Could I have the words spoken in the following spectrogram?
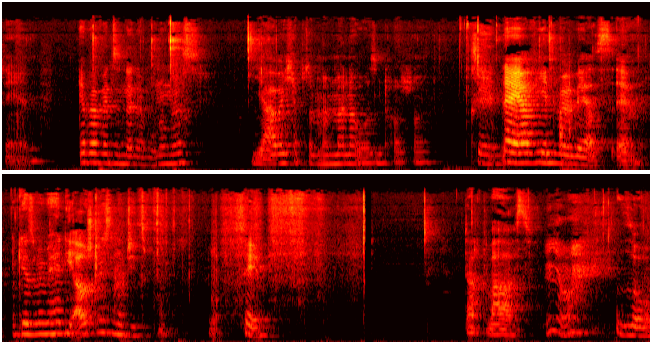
zählen. Ja, aber wenn es in deiner Wohnung ist. Ja, aber ich habe es immer in meiner Hosentasche. Same. Naja, auf jeden Fall wäre es ähm, Okay, also wenn wir Handy ausschließen, Notizbuch. ja, same. Das war's. Ja. So.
